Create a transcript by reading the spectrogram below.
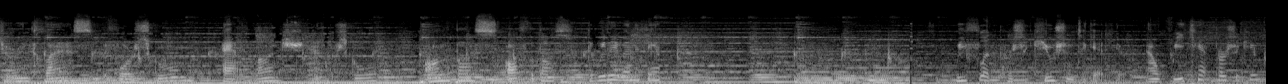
during class, before school, at lunch, after school, on the bus, off the bus. Did we leave anything We fled persecution to get here. Now we can't persecute?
